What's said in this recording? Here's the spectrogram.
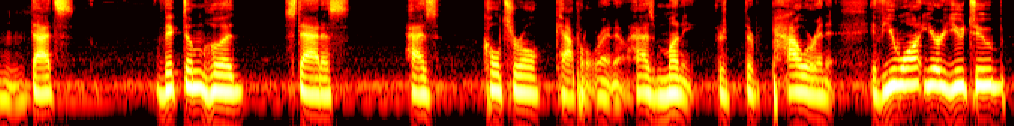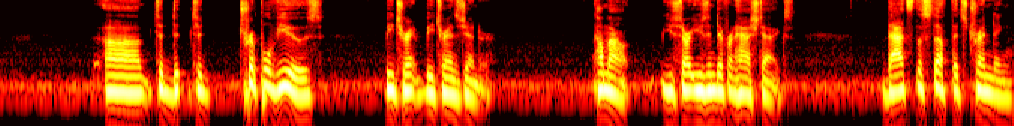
Mm-hmm. That's victimhood status has cultural capital right now, has money. There's there's power in it. If you want your YouTube uh, to to triple views, be tra- be transgender. Come out. You start using different hashtags. That's the stuff that's trending.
